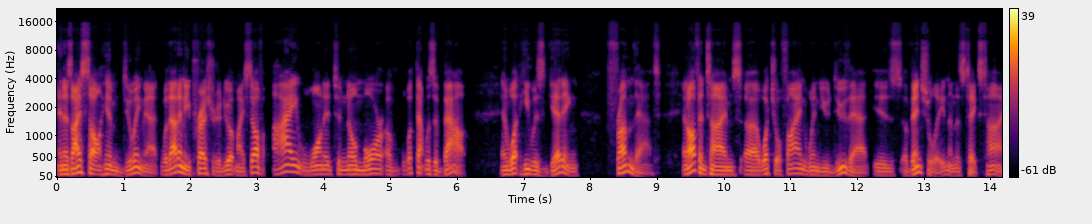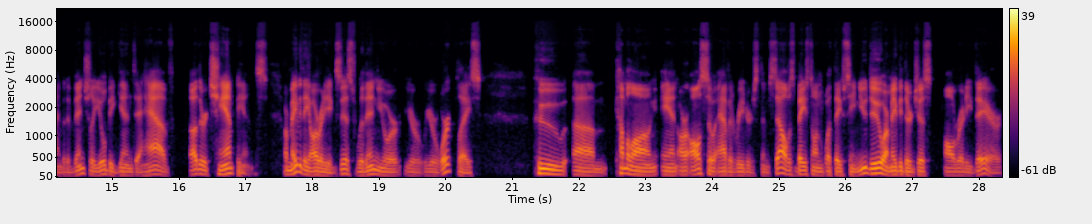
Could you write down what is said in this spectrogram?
And as I saw him doing that without any pressure to do it myself, I wanted to know more of what that was about and what he was getting from that. And oftentimes, uh, what you'll find when you do that is eventually, and then this takes time, but eventually you'll begin to have other champions, or maybe they already exist within your your your workplace, who um, come along and are also avid readers themselves based on what they've seen you do, or maybe they're just already there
